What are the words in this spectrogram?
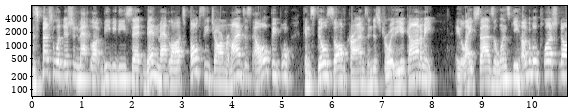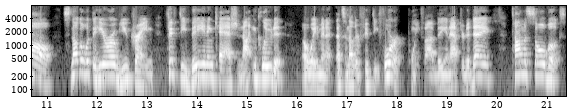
The special edition Matlock DVD set, Ben Matlock's Folksy Charm, reminds us how old people can still solve crimes and destroy the economy. A life size Zelensky huggable plush doll. Snuggle with the hero of Ukraine. 50 billion in cash, not included. Oh, wait a minute. That's another 54.5 billion after today. Thomas Sowell books.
